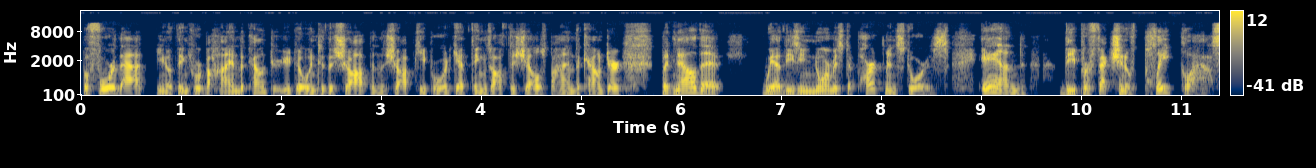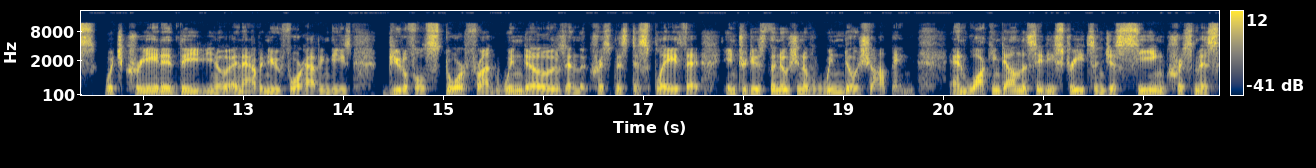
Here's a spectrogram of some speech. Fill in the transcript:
Before that, you know, things were behind the counter. You'd go into the shop and the shopkeeper would get things off the shelves behind the counter. But now that we have these enormous department stores and the perfection of plate glass, which created the, you know, an avenue for having these beautiful storefront windows and the Christmas displays that introduced the notion of window shopping and walking down the city streets and just seeing Christmas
